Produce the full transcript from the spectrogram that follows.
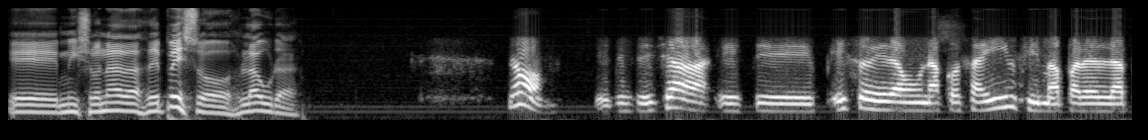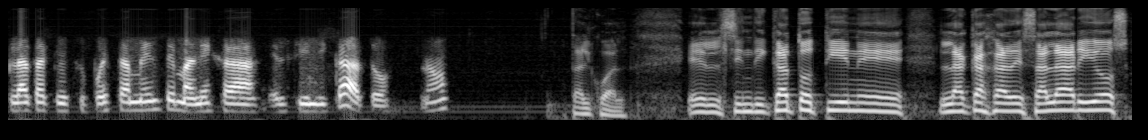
eh, millonadas de pesos, Laura. No, desde ya, este, eso era una cosa ínfima para la plata que supuestamente maneja el sindicato, ¿no? Tal cual. El sindicato tiene la caja de salarios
